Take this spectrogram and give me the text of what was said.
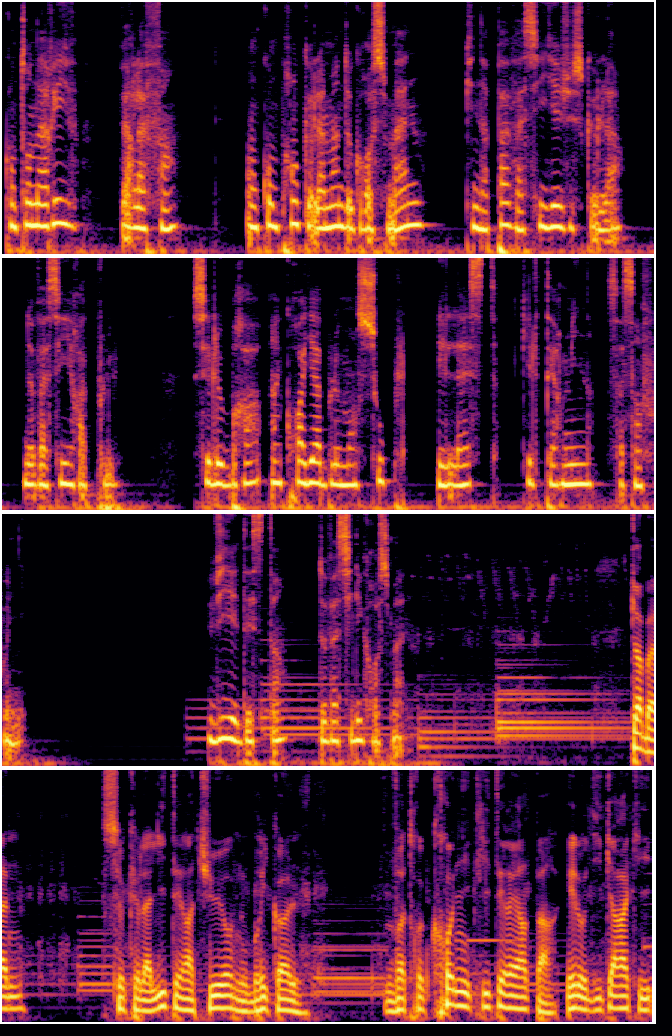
Quand on arrive vers la fin, on comprend que la main de Grossman, qui n'a pas vacillé jusque-là, ne vacillera plus. C'est le bras incroyablement souple et leste qu'il termine sa symphonie. Vie et destin de Vassili Grossman. Cabane. Ce que la littérature nous bricole. Votre chronique littéraire par Elodie Karaki.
